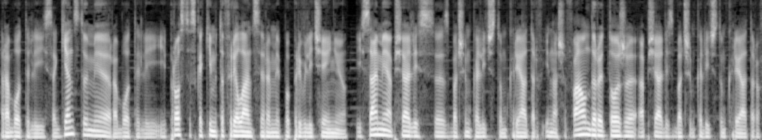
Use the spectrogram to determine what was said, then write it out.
работали и с агентствами, работали и просто с какими-то фрилансерами по привлечению, и сами общались с большим количеством креаторов, и наши фаундеры тоже общались с большим количеством креаторов.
